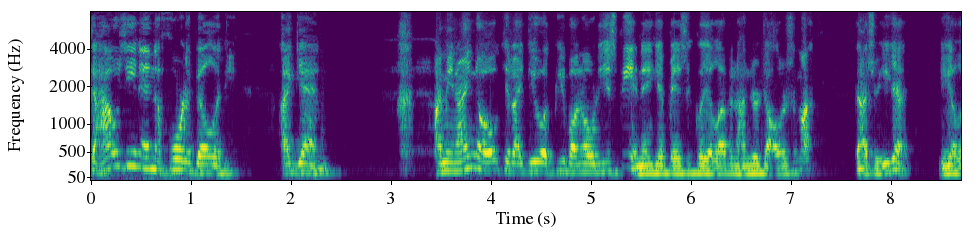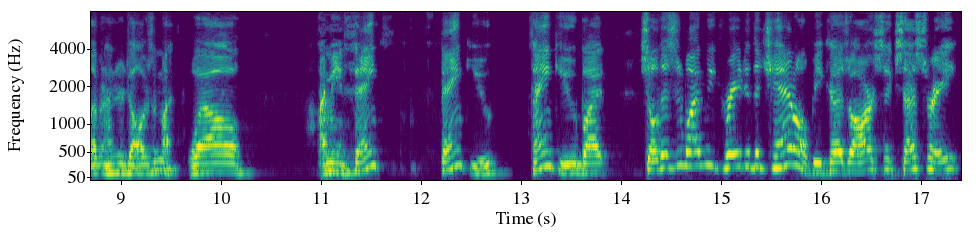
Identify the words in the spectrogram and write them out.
the housing and affordability. Again, I mean, I know because I deal with people on ODSP and they get basically $1,100 a month. That's what you get. You get $1,100 a month. Well, I mean, thank, thank you, thank you. But so this is why we created the channel because our success rate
